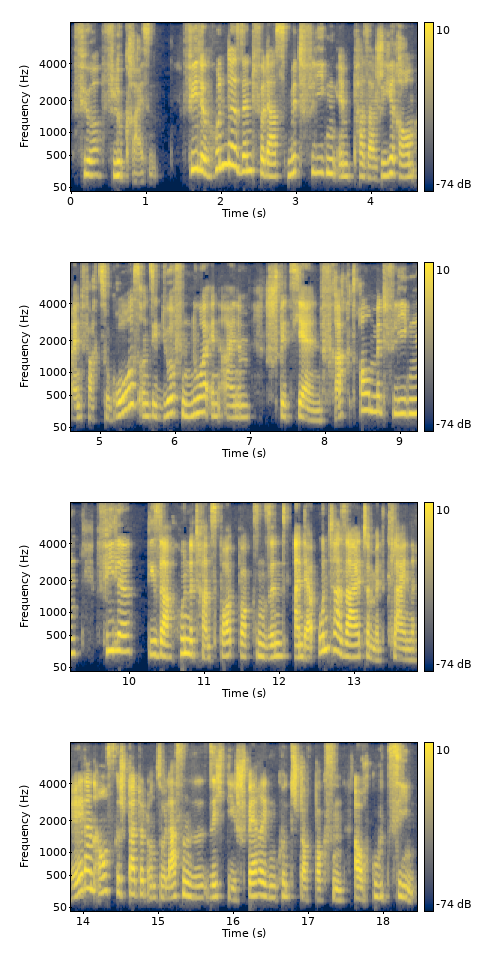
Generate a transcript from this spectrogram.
für Flugreisen. Viele Hunde sind für das Mitfliegen im Passagierraum einfach zu groß und sie dürfen nur in einem speziellen Frachtraum mitfliegen. Viele dieser Hundetransportboxen sind an der Unterseite mit kleinen Rädern ausgestattet und so lassen sich die sperrigen Kunststoffboxen auch gut ziehen.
